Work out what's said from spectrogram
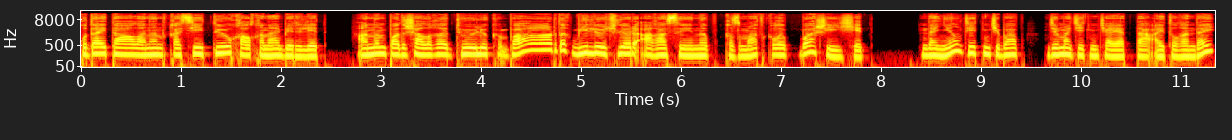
кудай тааланын касиеттүү калкына берилет. Анын падышалыгы түбөлүк бардык бийлөөчүлөр ага сыйынып кызмат кылып баш ийишет. Даниил жетинчи бап жыйырма жетинчи аятта айтылгандай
